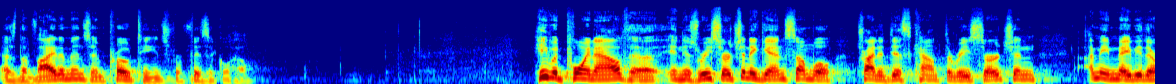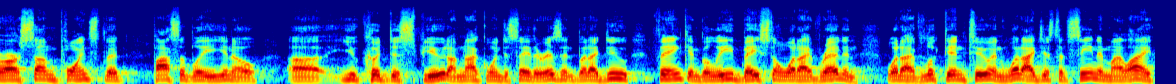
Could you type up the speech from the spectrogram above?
as the vitamins and proteins for physical health. He would point out uh, in his research, and again, some will try to discount the research, and I mean, maybe there are some points that possibly, you know, uh, you could dispute. I'm not going to say there isn't, but I do think and believe, based on what I've read and what I've looked into and what I just have seen in my life,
